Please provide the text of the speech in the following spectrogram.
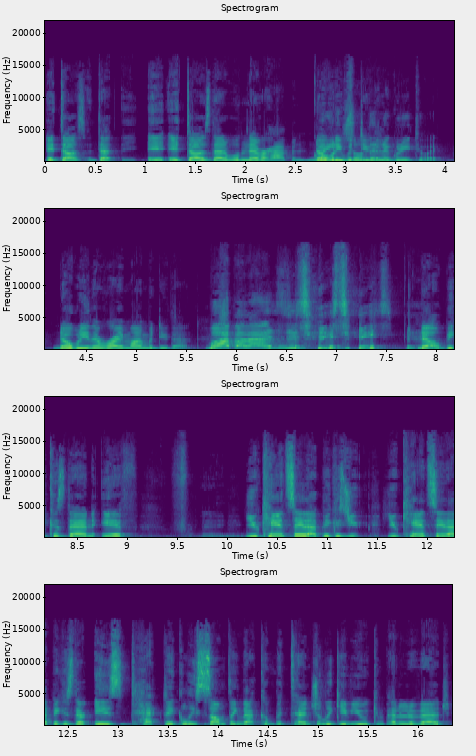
It does. That it, it does. That will never happen. Nobody Great, would so do then that. agree to it. Nobody in their right mind would do that. What? No, because then if You can't say that because you you can't say that because there is technically something that could potentially give you a competitive edge.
